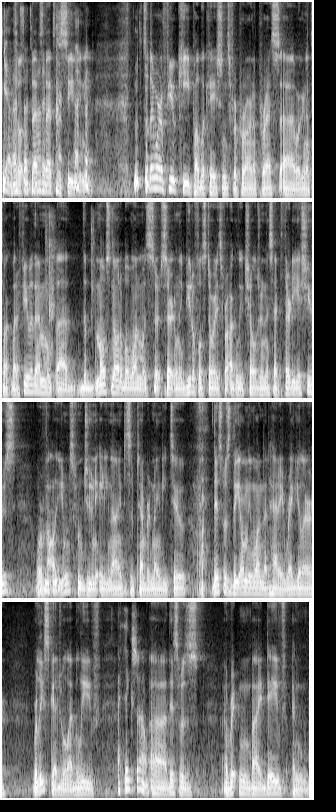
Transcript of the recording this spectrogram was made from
Yeah, that's that's, that's, it. that's the scene you need. so there were a few key publications for Piranha Press. Uh, we're going to talk about a few of them. Uh, the most notable one was cer- certainly Beautiful Stories for Ugly Children. This had 30 issues or volumes from June 89 to September 92. This was the only one that had a regular release schedule, I believe. I think so. Uh, this was uh, written by Dave, and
